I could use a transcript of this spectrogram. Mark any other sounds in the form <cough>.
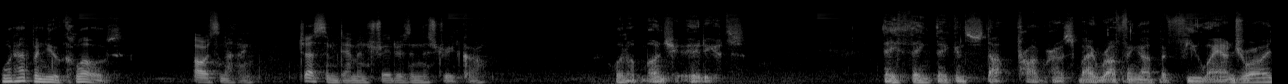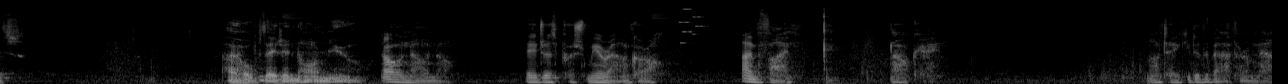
what happened to your clothes? Oh, it's nothing. Just some demonstrators in the street, Carl. What a bunch of idiots. They think they can stop progress by roughing up a few androids? I hope they didn't harm you. Oh, no, no. They just pushed me around, Carl. I'm fine. Okay. I'll take you to the bathroom now.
